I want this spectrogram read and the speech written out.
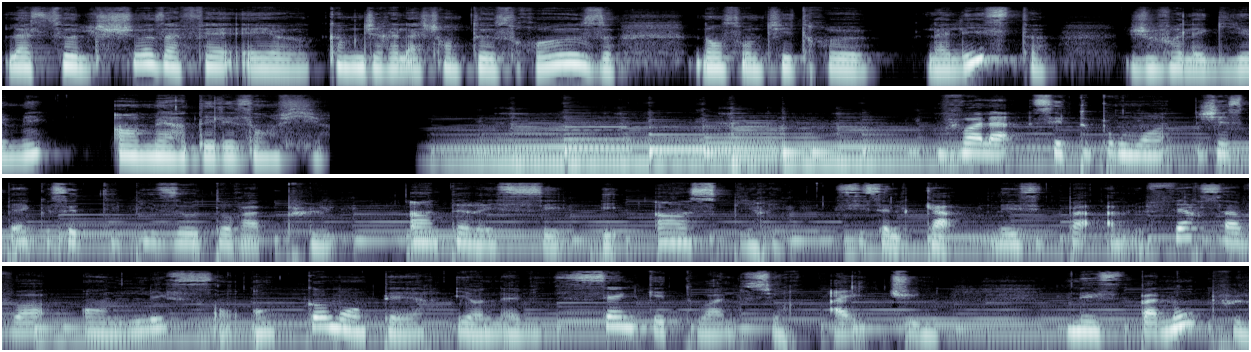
la seule chose à faire est, euh, comme dirait la chanteuse Rose dans son titre euh, La liste, j'ouvre les guillemets, emmerder les envieux. Voilà, c'est tout pour moi. J'espère que cet épisode t'aura plu, intéressé et inspiré. Si c'est le cas, n'hésite pas à me le faire savoir en laissant un commentaire et un avis 5 étoiles sur iTunes. N'hésite pas non plus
